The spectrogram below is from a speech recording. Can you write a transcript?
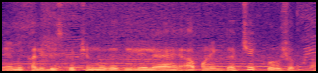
ते आम्ही खाली डिस्क्रिप्शनमध्ये दिलेले आहे. आपण एकदा चेक करू शकता.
